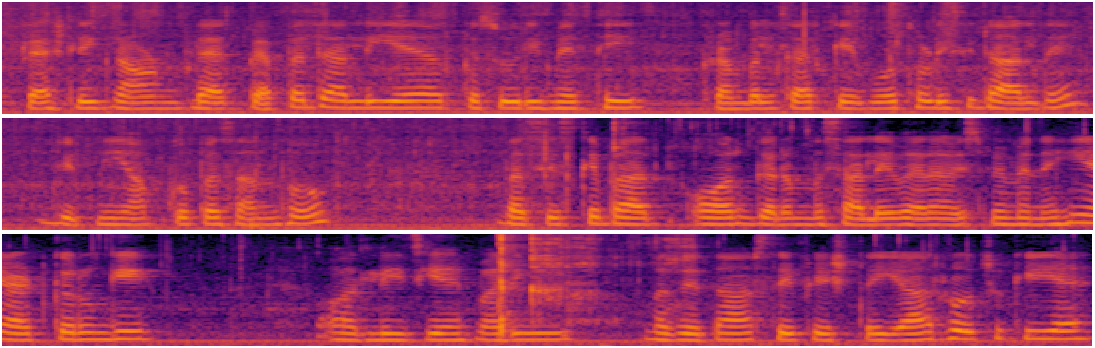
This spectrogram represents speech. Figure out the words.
फ्रेशली ग्राउंड ब्लैक पेपर डाली है और कसूरी मेथी क्रम्बल करके वो थोड़ी सी डाल दें, जितनी आपको पसंद हो। बस इसके बाद और गरम मसाले वगैरह इसमें मैं नहीं ऐड करूँगी। और लीजिए, हमारी मज़ेदार सी फ़िश तैयार हो चुकी है।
